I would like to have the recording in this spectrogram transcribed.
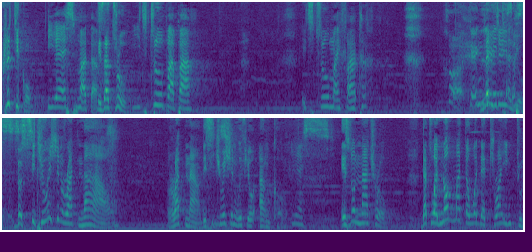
critical. Yes, Father. Is that true? It's true, Papa. It's true, my Father. Oh, Let you, me Jesus. tell you, the situation right now, right now, the situation with your uncle Yes. is not natural. That's why no matter what they're trying to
